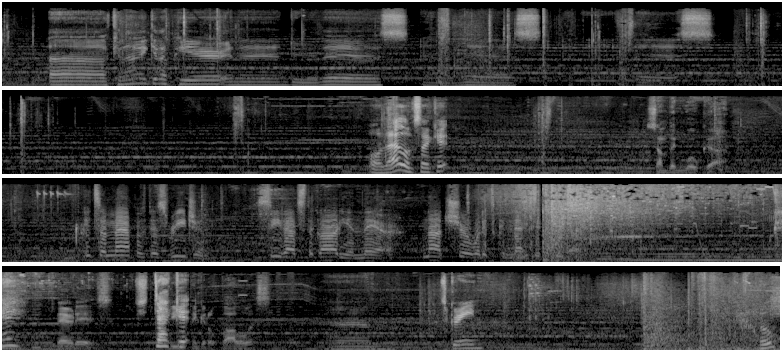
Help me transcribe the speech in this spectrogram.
Uh, can I get up here and then do this and this Oh, that looks like it. Something woke up. It's a map of this region. See, that's the Guardian there. Not sure what it's connected to. though. Okay, There it is. stack Do you it. think it'll follow us? Um, it's green. Oh.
